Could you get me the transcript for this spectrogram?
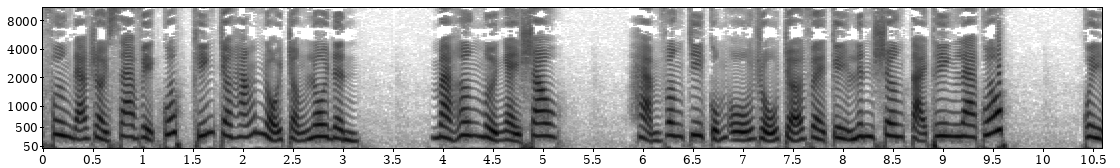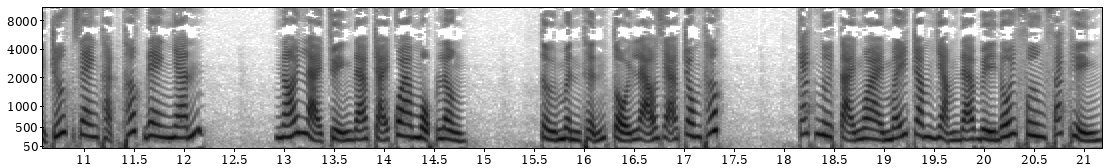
phương đã rời xa Việt Quốc khiến cho hắn nổi trận lôi đình. Mà hơn 10 ngày sau, Hạm Vân Chi cũng ủ rũ trở về Kỳ Linh Sơn tại Thiên La Quốc. Quỳ trước gian thạch thất đen nhánh. Nói lại chuyện đã trải qua một lần. Tự mình thỉnh tội lão giả trong thức. Các ngươi tại ngoài mấy trăm dặm đã bị đối phương phát hiện.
